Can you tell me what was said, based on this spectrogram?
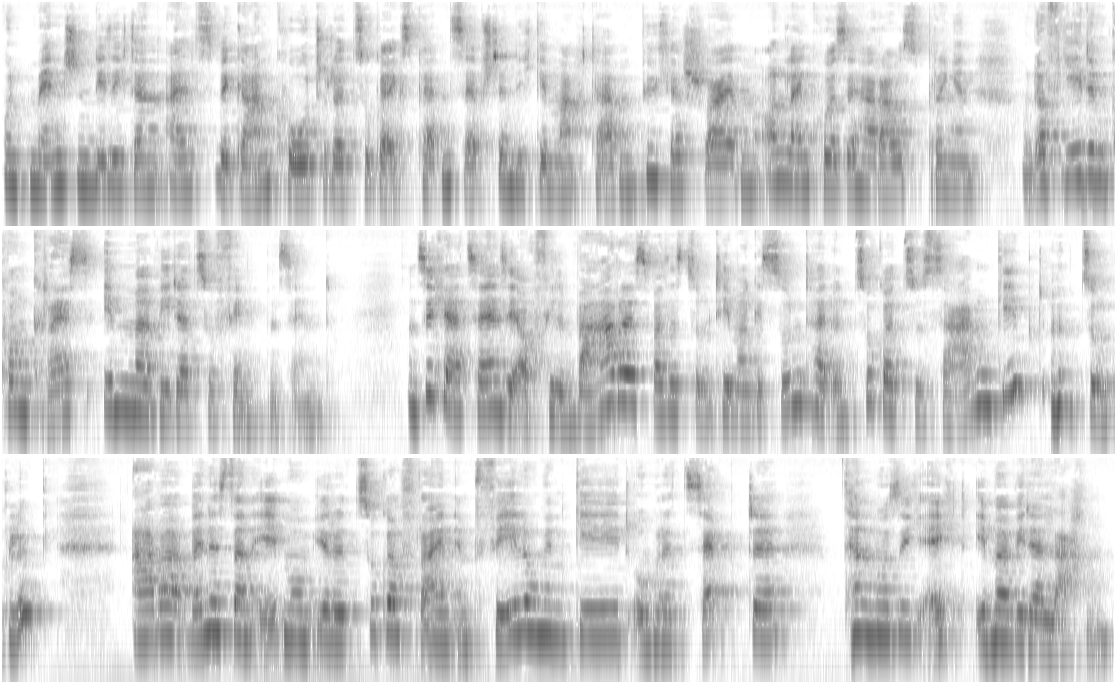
und Menschen, die sich dann als Vegan-Coach oder Zuckerexperten selbstständig gemacht haben, Bücher schreiben, Online-Kurse herausbringen und auf jedem Kongress immer wieder zu finden sind. Und sicher erzählen sie auch viel Wahres, was es zum Thema Gesundheit und Zucker zu sagen gibt, zum Glück. Aber wenn es dann eben um ihre zuckerfreien Empfehlungen geht, um Rezepte, dann muss ich echt immer wieder lachen.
